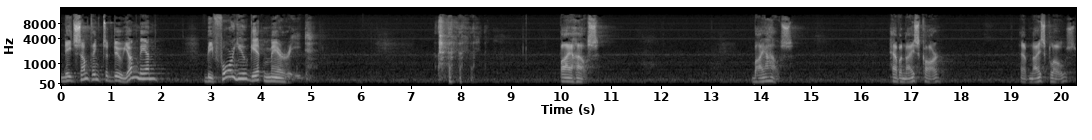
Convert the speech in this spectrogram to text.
needs something to do. Young men, before you get married, buy a house. Buy a house. Have a nice car. Have nice clothes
